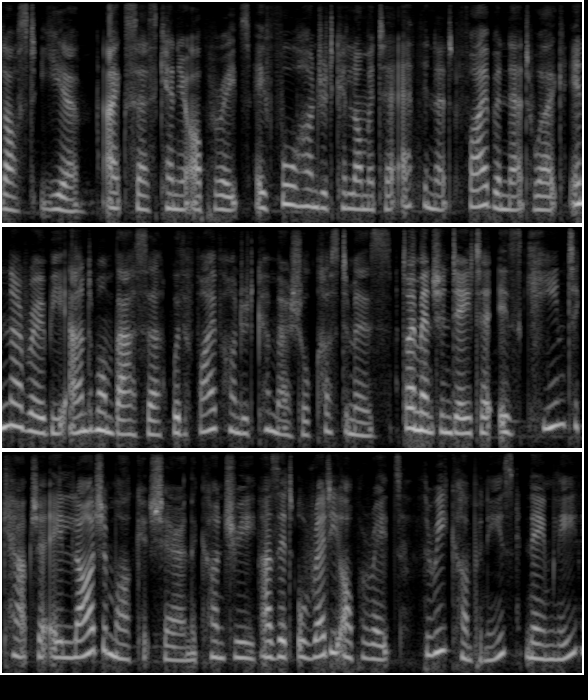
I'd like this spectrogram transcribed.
last year. Access Kenya operates a 400 kilometer Ethernet fiber network in Nairobi and Mombasa with 500 commercial customers. Dimension Data is keen to capture a larger market share in the country as it already operates three companies, namely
